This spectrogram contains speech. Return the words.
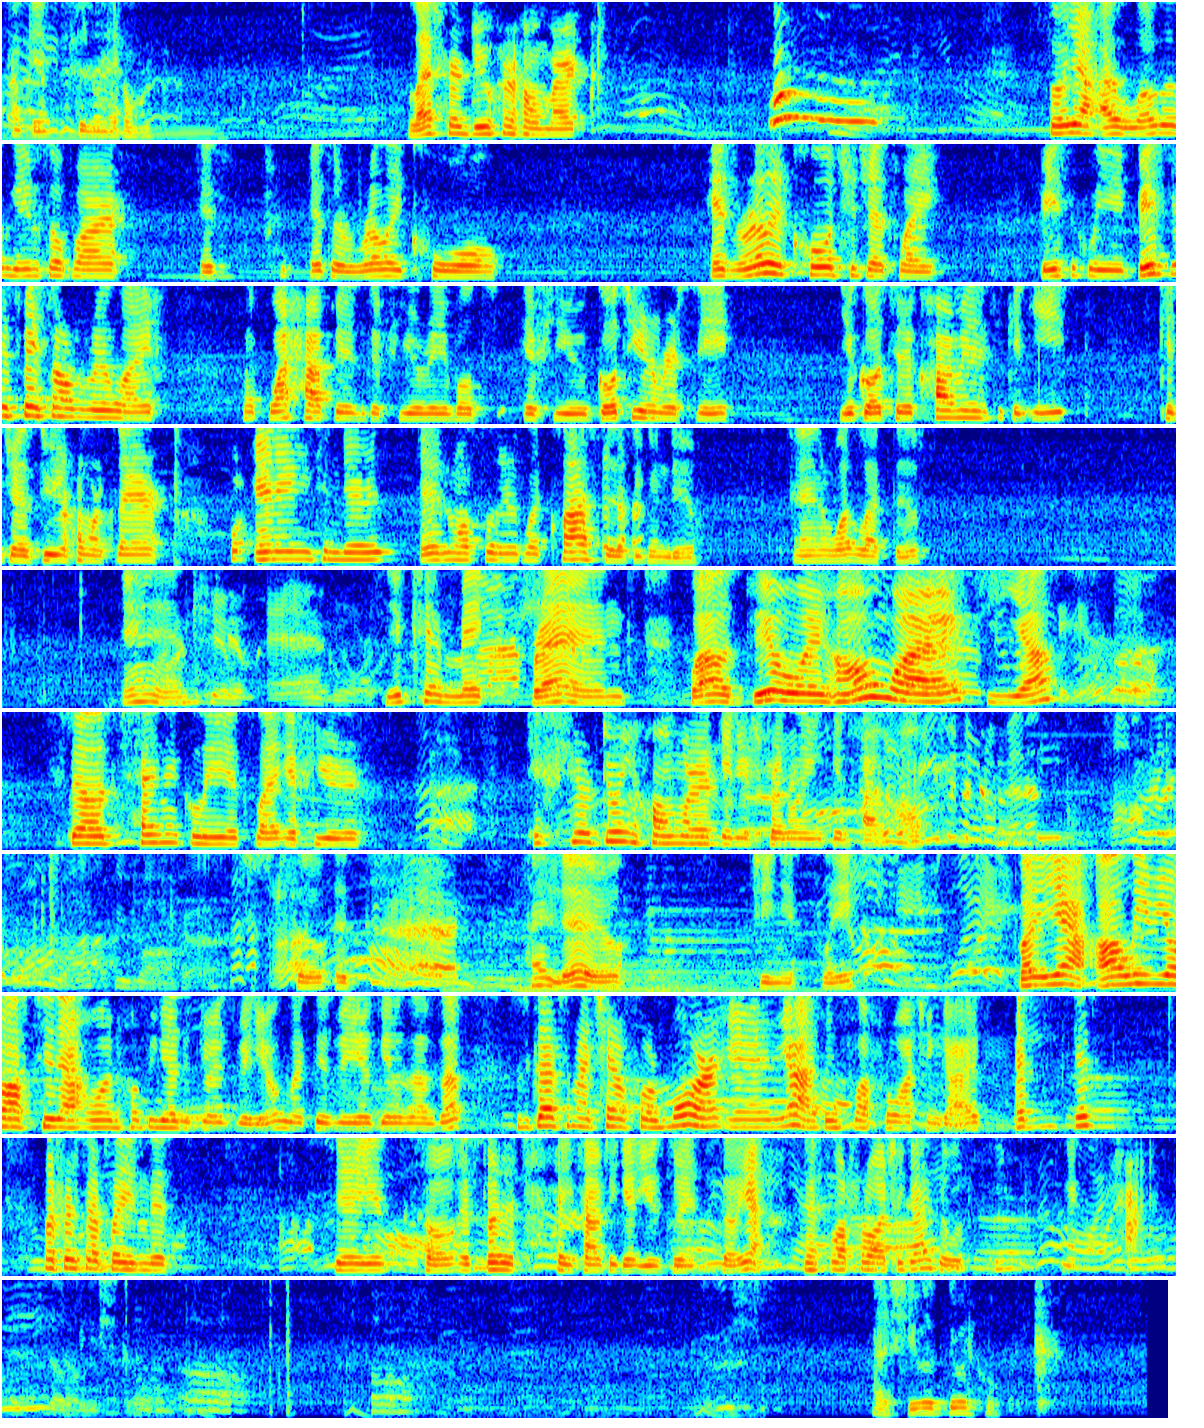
Okay, do the right homework. Let her do her homework. Woo! So yeah, I love this game so far. It's it's a really cool. It's really cool to just like, basically, based. It's based on real life. Like what happens if you're able to, if you go to university, you go to the commons, you can eat, you can just do your homework there, or and then you can there, and also there's like classes you can do, and what electives. And Kim and Gorse. you can make friends while doing homework. Yeah. So technically, it's like if you're if you're doing homework and you're struggling, you can have help. been doing a Beppy? So it's hello, geniusly. But yeah, I'll leave you off to that one. Hope you guys enjoyed this video. Like this video, give it a thumbs up. Subscribe to my channel for more. And yeah, thanks a lot for watching, guys. It's, it's my first time playing this series, so it's going to take time to get used to it. So yeah, thanks a lot for watching, guys. And we'll see you next time. As she was doing homework.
